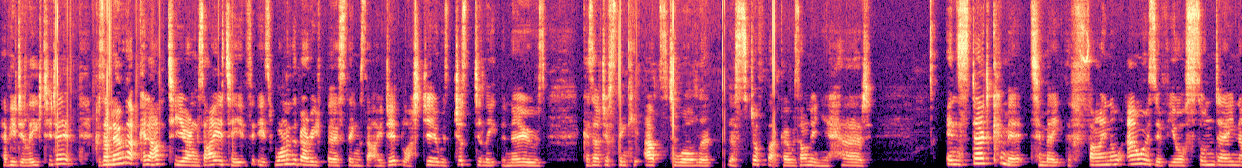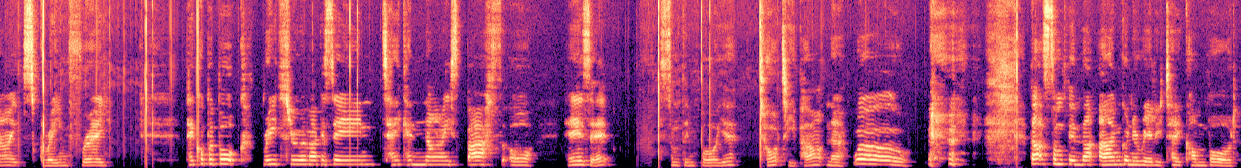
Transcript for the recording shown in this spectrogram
Have you deleted it? Because I know that can add to your anxiety. It's, it's one of the very first things that I did last year was just delete the news because I just think it adds to all the, the stuff that goes on in your head. Instead, commit to make the final hours of your Sunday night screen free. Pick up a book, read through a magazine, take a nice bath, or here's it something for you talk to your partner. Whoa! That's something that I'm going to really take on board.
